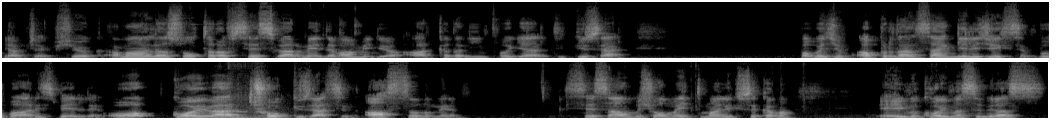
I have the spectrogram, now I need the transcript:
yapacak bir şey yok. Ama hala sol taraf ses vermeye devam ediyor. Arkadan info geldi. Güzel. Babacım upper'dan sen geleceksin. Bu bariz belli. Hop koy ver. Çok güzelsin. Aslanım benim. Ses almış olma ihtimali yüksek ama aim'i koyması biraz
